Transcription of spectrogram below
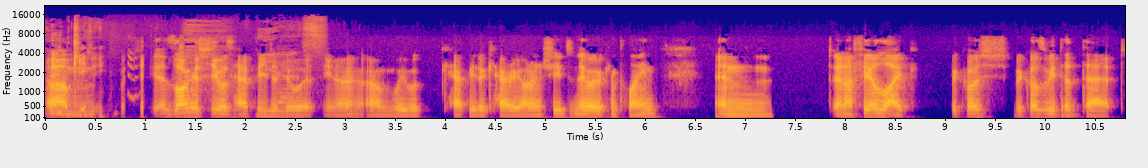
Um, she, as long as she was happy yes. to do it, you know, um, we were happy to carry on, and she never complained. And and I feel like because because we did that,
